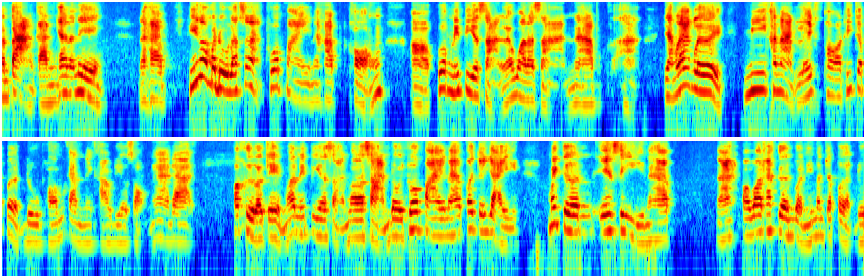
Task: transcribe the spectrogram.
มันต่างกันแค่นั้นเองนะครับทีนี้เรามาดูลักษณะทั่วไปนะครับของอพวกนิตยสารและวารสารนะครับอ่าอย่างแรกเลยมีขนาดเล็กพอที่จะเปิดดูพร้อมกันในคราวเดียวสองหน้าได้ ก็คือเราจะเห็นว่านิตยสารวารสารโดยทั่วไปนะครับ ก็จะใหญ่ไม่เกิน A4 นะครับนะเพราะว่าถ้าเกินกว่านี้มันจะเปิดดู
